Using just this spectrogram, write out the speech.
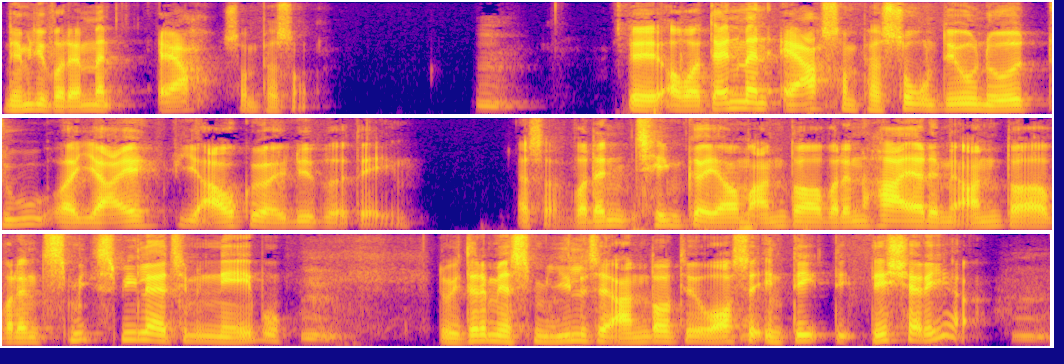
Nemlig, hvordan man er som person. Mm. Øh, og hvordan man er som person, det er jo noget, du og jeg, vi afgør i løbet af dagen. Altså, hvordan tænker jeg om andre, hvordan har jeg det med andre, hvordan smi- smiler jeg til min nabo. Mm. Du ved, det der med at smile til andre, det er jo også en del, det, det er sharia. Mm.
